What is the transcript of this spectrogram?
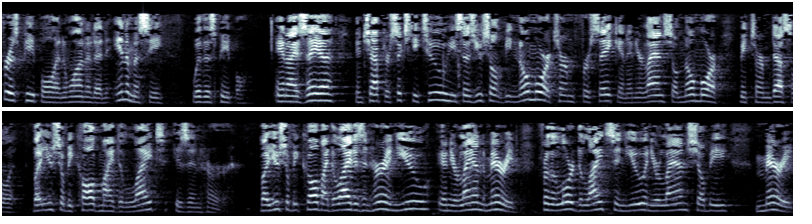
for His people and wanted an intimacy with His people. In Isaiah, in chapter 62, he says, You shall be no more termed forsaken, and your land shall no more be termed desolate. But you shall be called, My delight is in her. But you shall be called, My delight is in her, and you and your land married. For the Lord delights in you, and your land shall be married.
